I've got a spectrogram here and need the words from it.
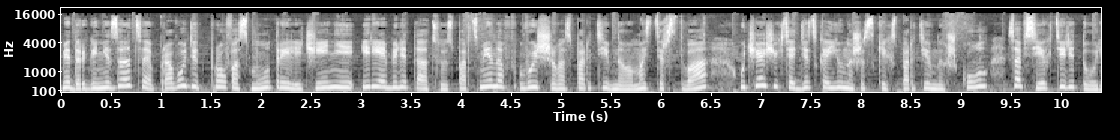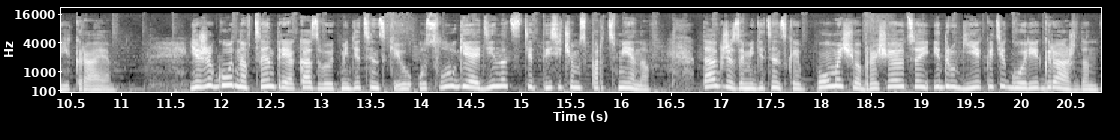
Медорганизация проводит профосмотры, лечение и реабилитацию спортсменов высшего спортивного мастерства, учащихся детско-юношеских спортивных школ со всех территорий края. Ежегодно в центре оказывают медицинские услуги 11 тысячам спортсменов. Также за медицинской помощью обращаются и другие категории граждан.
